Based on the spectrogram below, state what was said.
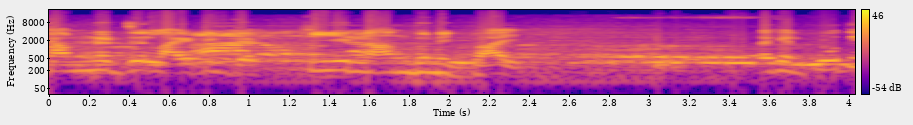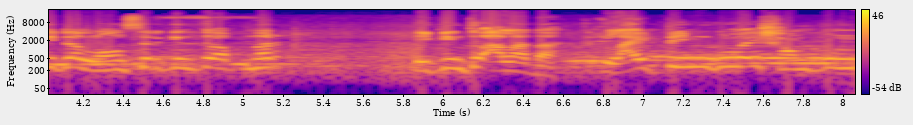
সামনের যে লাইটিংটা কি নান্দনিক ভাই। দেখেন, প্রতিটা লঞ্চের কিন্তু আপনার এই কিন্তু আলাদা। লাইটিং গুলোই সম্পূর্ণ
